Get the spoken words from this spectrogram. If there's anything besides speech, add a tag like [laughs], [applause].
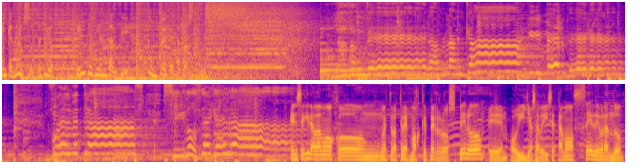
En Canal Sur Radio, Gente de Andalucía, con Pepe La Rosa. La bandera blanca y verde vuelve tras siglos de guerra. Enseguida vamos con nuestros tres mosqueperros, pero eh, hoy ya sabéis, estamos celebrando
